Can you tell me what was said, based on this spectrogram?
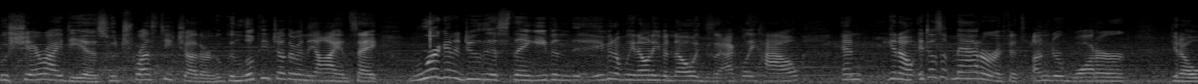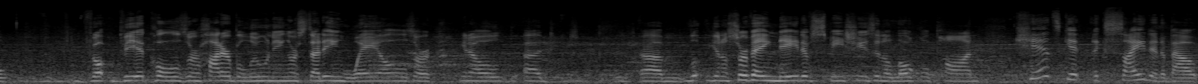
who share ideas who trust each other who can look each other in the eye and say we're going to do this thing even even if we don't even know exactly how. And you know it doesn't matter if it's underwater you know vehicles or hot air ballooning or studying whales or you know uh, um, you know surveying native species in a local pond kids get excited about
